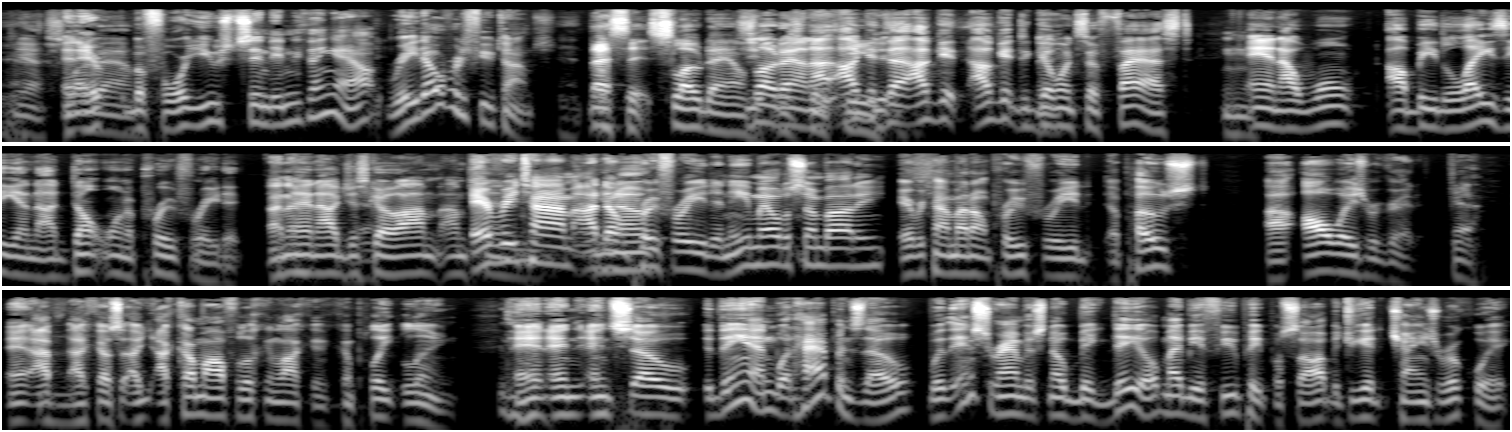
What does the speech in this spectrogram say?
Yeah, and every- down. before you send anything out, read over it a few times. That's it. Slow down. Slow down. I, I'll get that. I'll get. I'll get to going so fast. Mm-hmm. and I won't. I'll be lazy and I don't want to proofread it. I know. and I just go. I'm. I'm every time I don't know? proofread an email to somebody, every time I don't proofread a post, I always regret it. Yeah, and I because I, I, come off looking like a complete loon. And, and and so then what happens though with Instagram it's no big deal maybe a few people saw it but you get it changed real quick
